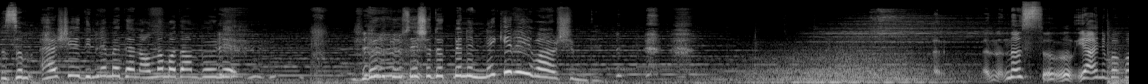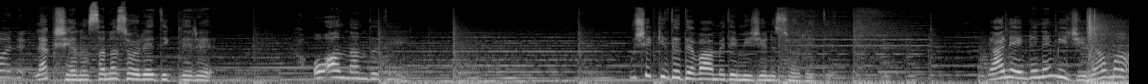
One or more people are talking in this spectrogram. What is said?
Kızım her şeyi dinlemeden anlamadan böyle böyle gözyaşı dökmenin ne gereği var şimdi? N- Nasıl? Yani babaanne. Lakşya'nın sana söyledikleri o anlamda değil. Bu şekilde devam edemeyeceğini söyledi. Yani evlenemeyeceğini ama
